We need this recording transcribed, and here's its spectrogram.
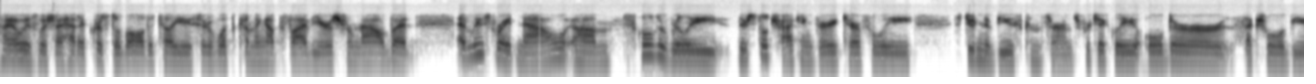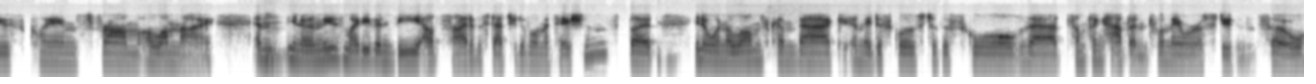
I always wish I had a crystal ball to tell you sort of what's coming up five years from now. But at least right now, um, schools are really, they're still tracking very carefully student abuse concerns, particularly older sexual abuse claims from alumni. And, mm. you know, and these might even be outside of the statute of limitations, but, mm. you know, when alums come back and they disclose to the school that something happened when they were a student. So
